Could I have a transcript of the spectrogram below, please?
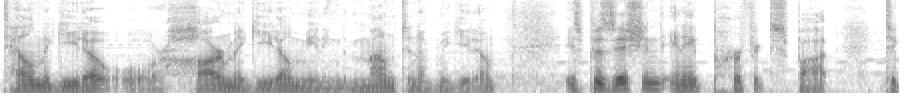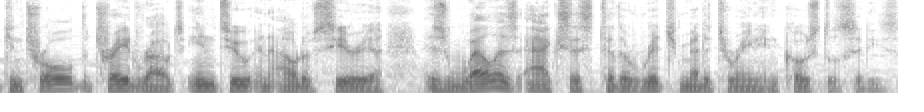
Tel Megiddo, or Har Megiddo, meaning the mountain of Megiddo, is positioned in a perfect spot to control the trade routes into and out of Syria, as well as access to the rich Mediterranean coastal cities.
